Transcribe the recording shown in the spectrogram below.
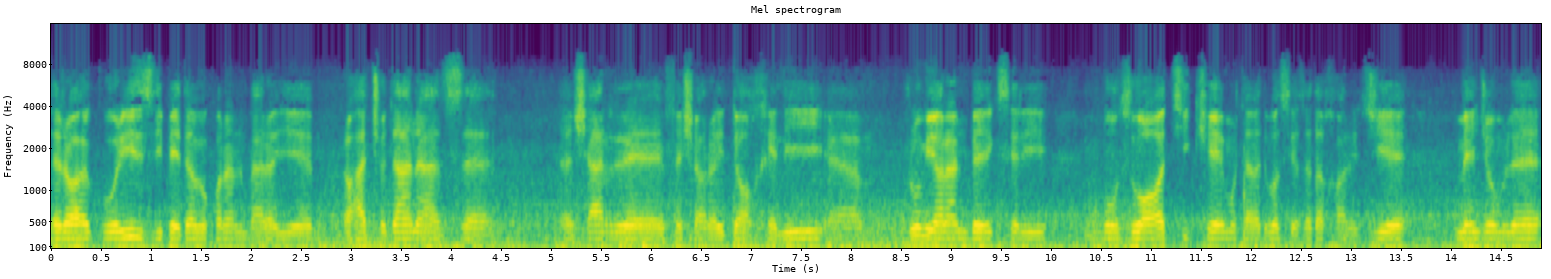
راه گریزی پیدا بکنن برای راحت شدن از شر فشارهای داخلی رو میارن به یک سری موضوعاتی که مرتبط با سیاست خارجی من جمله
